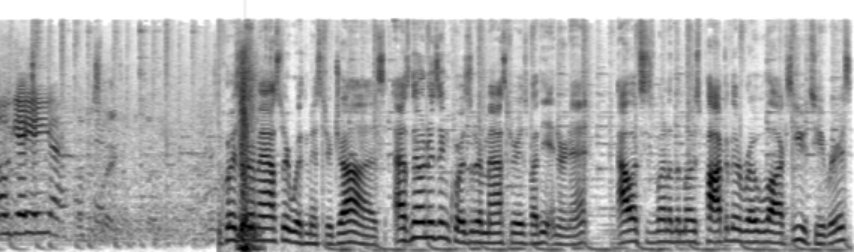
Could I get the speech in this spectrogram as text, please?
Oh, yeah, yeah, yeah. Inquisitor Master with Mr. Jaws. As known as Inquisitor Master is by the internet, Alex is one of the most popular Roblox YouTubers.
